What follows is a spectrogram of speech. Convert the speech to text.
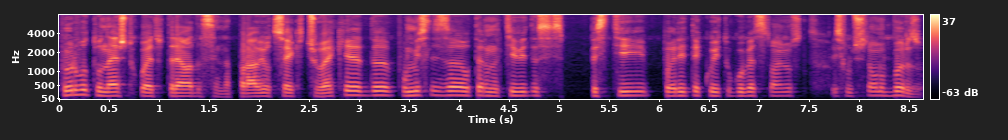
първото нещо, което трябва да се направи от всеки човек е да помисли за альтернативи да си спести парите, които губят стойност изключително бързо.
